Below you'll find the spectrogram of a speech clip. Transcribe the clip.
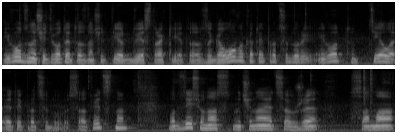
И вот, значит, вот это, значит, первые две строки, это заголовок этой процедуры, и вот тело этой процедуры. Соответственно, вот здесь у нас начинается уже сама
